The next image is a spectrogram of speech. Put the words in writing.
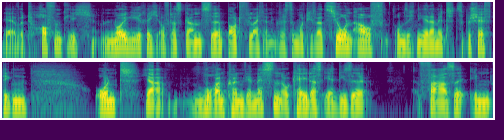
Er wird hoffentlich neugierig auf das Ganze, baut vielleicht eine gewisse Motivation auf, um sich näher damit zu beschäftigen. Und ja, woran können wir messen? Okay, dass er diese Phase in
